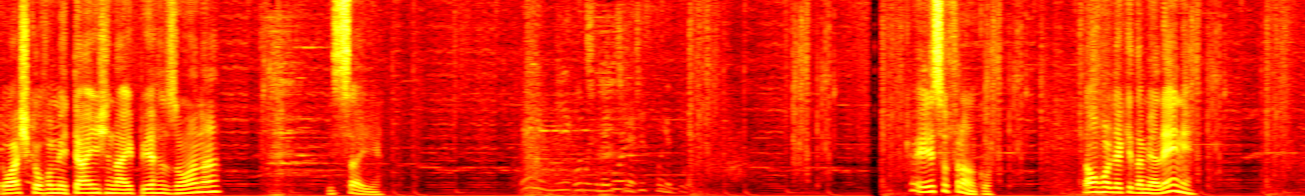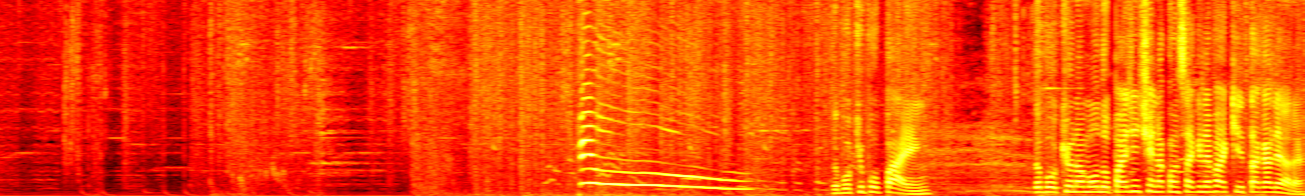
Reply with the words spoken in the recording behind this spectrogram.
Eu acho que eu vou meter uma sniper zona. Isso aí. Que é isso, Franco? Dá um rolê aqui da minha lane? Double kill pro pai, hein? Double kill na mão do pai, a gente ainda consegue levar aqui, tá, galera?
